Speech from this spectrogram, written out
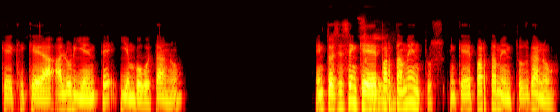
que, queda al oriente, y en Bogotá, ¿no? Entonces, ¿en qué departamentos? ¿En qué departamentos ganó?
